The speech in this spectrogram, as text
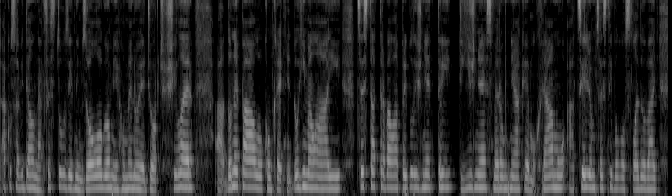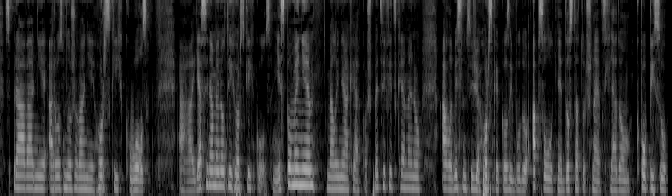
ako sa vydal na cestu s jedným zoológom, jeho meno je George Schiller, a do Nepálu, konkrétne do Himalájí. Cesta trvala približne 3 týždne smerom k nejakému chrámu a cieľom cesty bolo sledovať správanie a rozmnožovanie horských kôz. A ja si na meno tých horských kôz nespomeniem, mali nejaké ako špecifické meno, ale myslím si, že horské kozy budú absolútne dostatočné vzhľadom k popisu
